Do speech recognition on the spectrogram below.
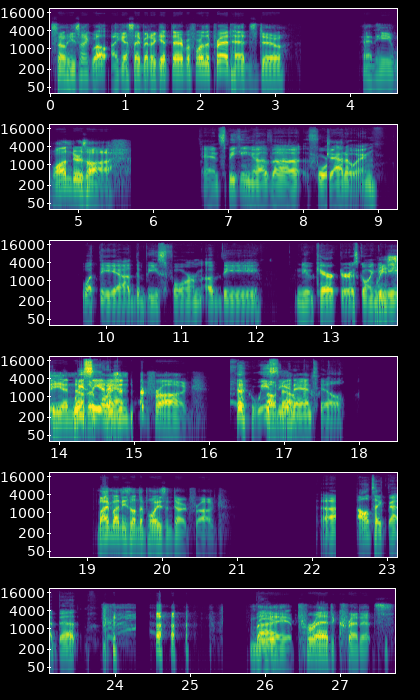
So he's like, "Well, I guess I better get there before the pred heads do." And he wanders off. And speaking of uh foreshadowing, what the uh the beast form of the new character is going We to be. see another we see an poison dart frog. we Oh, see an no? anthill. My money's on the poison dart frog. Uh, I'll take that bet. My pred credits.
